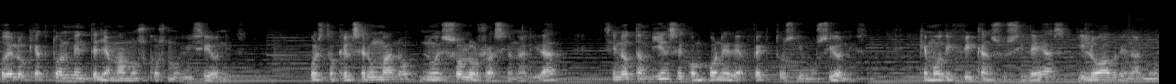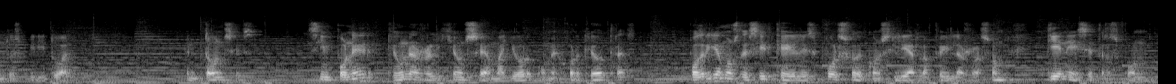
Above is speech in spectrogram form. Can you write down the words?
o de lo que actualmente llamamos cosmovisiones, puesto que el ser humano no es solo racionalidad, sino también se compone de afectos y emociones, que modifican sus ideas y lo abren al mundo espiritual. Entonces, sin poner que una religión sea mayor o mejor que otras, podríamos decir que el esfuerzo de conciliar la fe y la razón tiene ese trasfondo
